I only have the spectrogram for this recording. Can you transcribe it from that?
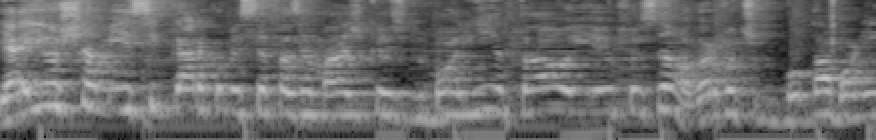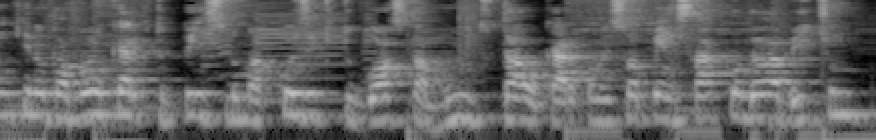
E aí eu chamei esse cara, comecei a fazer mágicas de bolinha e tal, e aí eu falei assim, não, agora eu vou te botar a bolinha aqui no tua mão, eu quero que tu pense numa coisa que tu gosta muito e tal. O cara começou a pensar, quando eu abri tinha um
